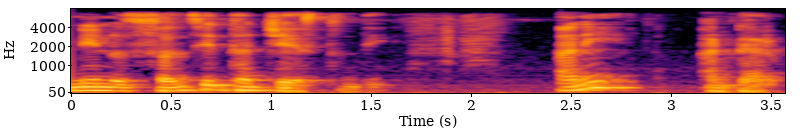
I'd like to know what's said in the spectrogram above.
నిన్ను సంసిద్ధం చేస్తుంది అని అంటారు.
